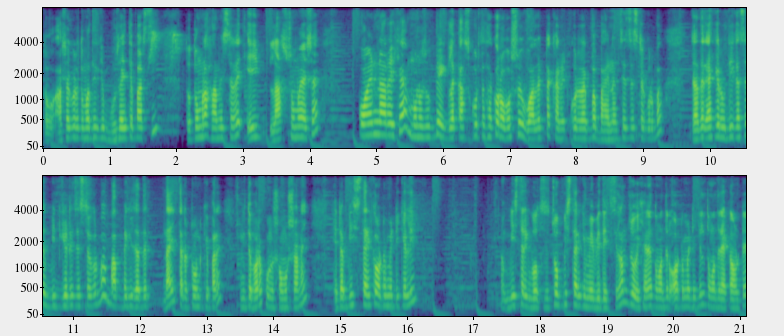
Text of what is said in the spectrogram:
তো আশা করি তোমাদেরকে বুঝাইতে পারছি। তো তোমরা হামিস্টারে এই লাস্ট সময় এসে কয়েন না রেখে মনোযোগ দিয়ে এগুলা কাজ করতে থাকো অবশ্যই ওয়ালেটটা কানেক্ট করে রাখবা বাইন্যান্সের চেষ্টা করবা। যাদের একের অধিক আছে বিট গেটের চেষ্টা করবা বাদ বাকি যাদের নাই, তারা টোন কিপারে নিতে পারো, কোনো সমস্যা নাই। এটা বিশ তারিখে অটোমেটিক্যালি বিশ তারিখ বলতেছি, চব্বিশ তারিখে মেবি দেখছিলাম যে ওইখানে তোমাদের অটোমেটিক্যালি তোমাদের অ্যাকাউন্টে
